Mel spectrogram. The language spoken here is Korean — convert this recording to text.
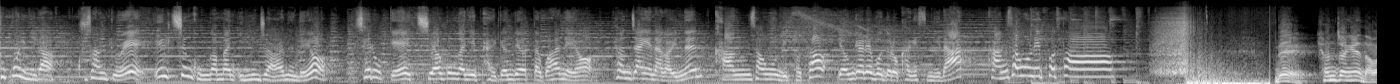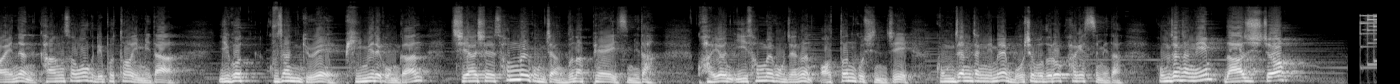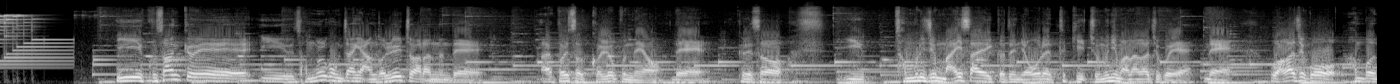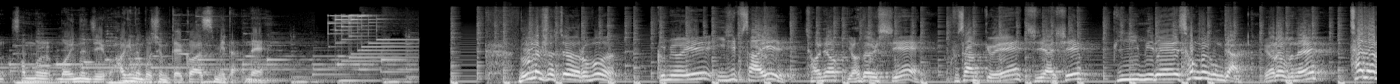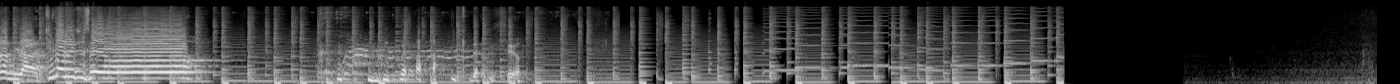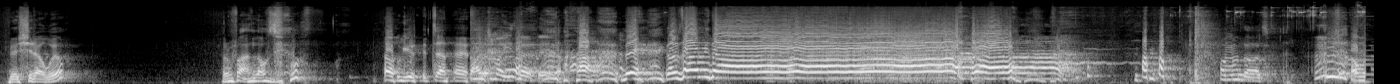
속보입니다. 구산교에 1층 공간만 있는 줄 알았는데요. 새롭게 지하 공간이 발견되었다고 하네요. 현장에 나가 있는 강성우 리포터 연결해 보도록 하겠습니다. 강성우 리포터. 네, 현장에 나와 있는 강성욱 리포터입니다. 이곳 구산교의 비밀의 공간 지하실 선물 공장 문 앞에 있습니다. 과연 이 선물 공장은 어떤 곳인지 공장장님을 모셔보도록 하겠습니다. 공장장님 나와주시죠. 이 구산교에 이 선물 공장이 안 걸릴 줄 알았는데 아, 벌써 걸려붙네요. 네. 그래서 이 선물이 지금 많이 쌓여 있거든요. 올해 특히 주문이 많아가지고 예. 네. 와가지고 한번 선물 뭐 있는지 확인해 보시면 될 것 같습니다. 네. 놀라셨죠, 여러분? 금요일 24일 저녁 8시에 구산교회 지하실 비밀의 선물 공장 여러분을 찾아갑니다. 기다려주세요. 기다리세요. 몇 시라고요? 여러분 안 나오세요? 나오기로 했잖아요. 마지막 인사할 때. 아, 네, 감사합니다. 아! 한번 더 하자.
